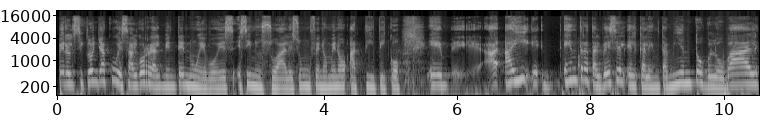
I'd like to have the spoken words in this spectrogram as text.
pero el ciclón Yaku es algo realmente nuevo, es, es inusual, es un fenómeno atípico. Eh, eh, ahí eh, entra tal vez el, calentamiento global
